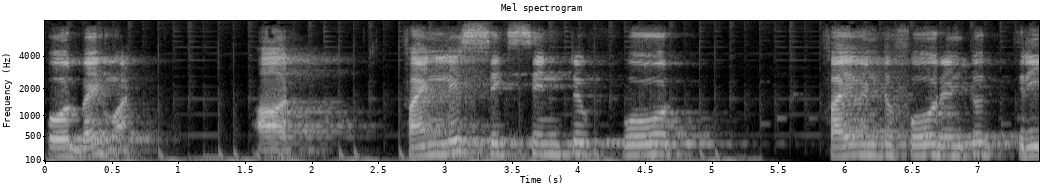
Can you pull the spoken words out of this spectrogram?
4 by 1 or finally 6 into 4 5 into 4 into 3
